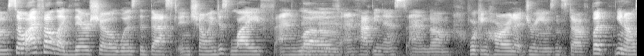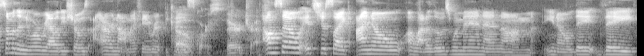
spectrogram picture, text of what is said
Um, so I felt like their show was the best in showing just life and love Mhm. and happiness and um, working hard at dreams and stuff. But you know, some of the newer reality shows are not my favorite oh, because of course. They're trash. also it's just like I know a lot of those women and um, you know they they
